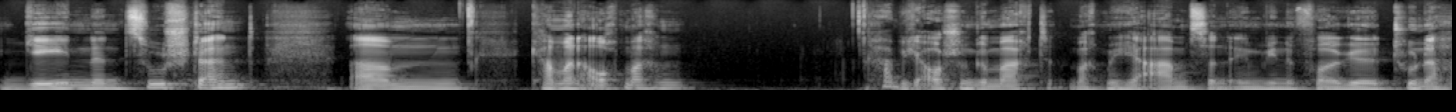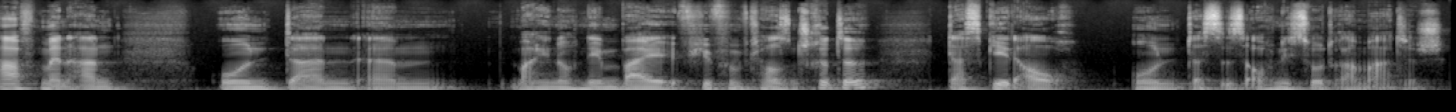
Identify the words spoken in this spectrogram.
gehenden Zustand. Ähm, kann man auch machen. Habe ich auch schon gemacht. Mache mir hier abends dann irgendwie eine Folge Two and a Half Man an und dann ähm, mache ich noch nebenbei 4.000, 5.000 Schritte. Das geht auch. Und das ist auch nicht so dramatisch.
